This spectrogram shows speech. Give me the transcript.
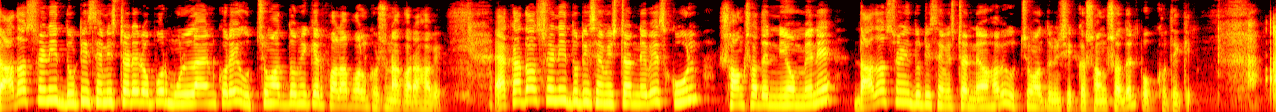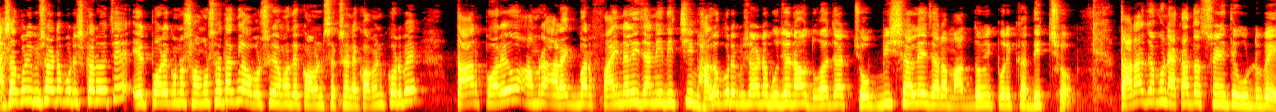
দ্বাদশ শ্রেণির দুটি সেমিস্টারের ওপর মূল্যায়ন করে উচ্চ মাধ্যমিকের ফলাফল ঘোষণা করা হবে। একাদশ শ্রেণির দুটি সেমিস্টার নেবে স্কুল সংসদের নিয়ম মেনে। দ্বাদশ শ্রেণির দুটি সেমিস্টার নেওয়া হবে উচ্চ মাধ্যমিক শিক্ষা সংসদের পক্ষ থেকে। আশা করি বিষয়টা পরিষ্কার হয়েছে। এরপরে কোনো সমস্যা থাকলে অবশ্যই আমাদের কমেন্ট সেকশনে কমেন্ট করবে। তারপরেও আমরা আরেকবার ফাইনালি জানিয়ে দিচ্ছি, ভালো করে বিষয়টা বুঝে নাও। দু হাজার চব্বিশ সালে যারা মাধ্যমিক পরীক্ষা দিচ্ছ, তারা যখন একাদশ শ্রেণীতে উঠবে,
